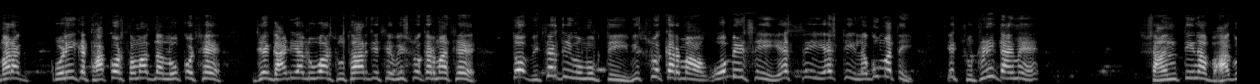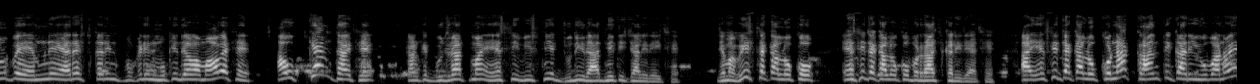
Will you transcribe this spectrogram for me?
મારા કોળી કે ઠાકોર સમાજના લોકો છે, જે ગાડિયા લુવાર સુથાર જે છે, વિશ્વકર્મા છે, તો વિચરતી વિમુક્તિ વિશ્વકર્મા, ઓબીસી, એસસી, એસટી, લઘુમતી, એ ચૂંટણી ટાઈમે શાંતિના ભાગરૂપે એમને એરેસ્ટ કરીને પકડીને મૂકી દેવામાં આવે છે. આવું કેમ થાય છે? કારણ કે ગુજરાતમાં એસી વીસની એક જુદી રાજનીતિ ચાલી રહી છે. જેમાં વીસ ટકા લોકો એસી ટકા લોકો પર રાજ કરી રહ્યા છે. આ એસી ટકા લોકોના ક્રાંતિકારી યુવાનોએ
